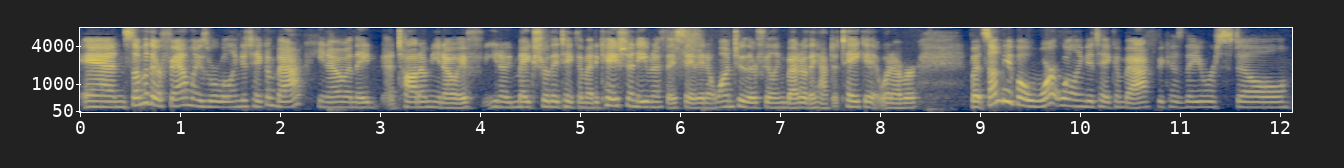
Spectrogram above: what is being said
And some of their families were willing to take them back, you know, and they taught them, you know, if, you know, make sure they take the medication, even if they say they don't want to, they're feeling better, they have to take it, whatever. But some people weren't willing to take them back because they were still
